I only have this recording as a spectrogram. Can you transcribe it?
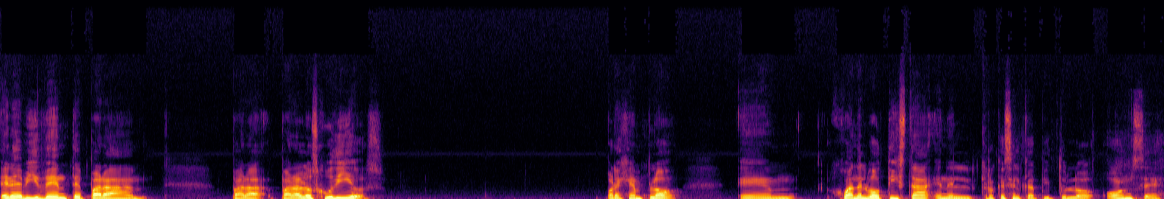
era evidente para, para, los judíos. Por ejemplo, em, Juan el Bautista en el, creo que es el capítulo 11,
